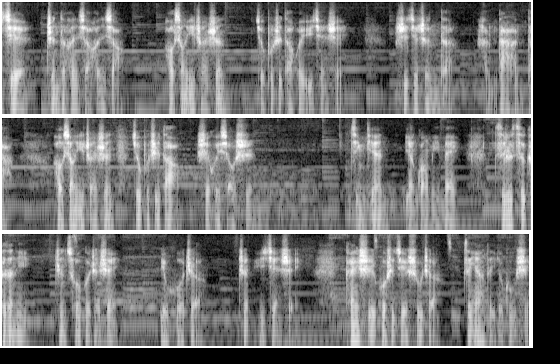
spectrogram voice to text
界真的很小很小，好像一转身就不知道会遇见谁；世界真的很大很大，好像一转身就不知道谁会消失。今天阳光明媚，此时此刻的你正错过着谁，又或者正遇见谁？开始或是结束着怎样的一个故事？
